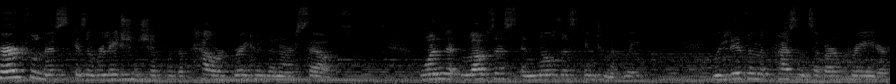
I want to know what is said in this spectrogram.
Prayerfulness is a relationship with a power greater than ourselves, one that loves us and knows us intimately. We live in the presence of our Creator,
